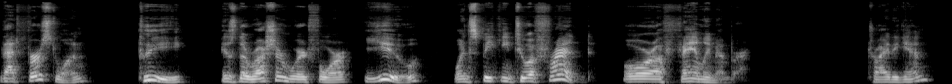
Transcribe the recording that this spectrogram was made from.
That first one, ty, is the Russian word for you when speaking to a friend or a family member. Try it again.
